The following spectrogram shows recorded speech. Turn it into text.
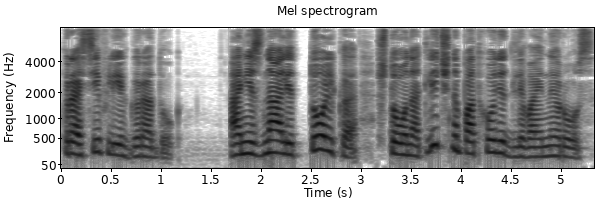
красив ли их городок. Они знали только, что он отлично подходит для войны роз.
